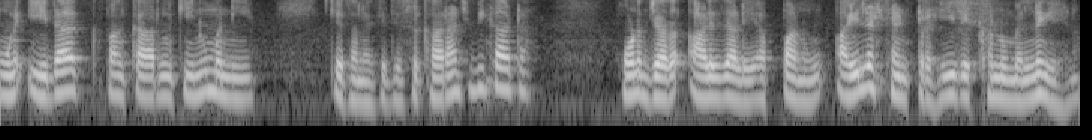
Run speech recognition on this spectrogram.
ਹੁਣ ਇਹਦਾ ਆਪਾਂ ਕਾਰਨ ਕਿਹਨੂੰ ਮੰਨੀਏ? ਕਿਤੇ ਨਾ ਕਿਤੇ ਸਰਕਾਰਾਂ 'ਚ ਵੀ ਘਾਟ ਆ। ਹੁਣ ਜਦ ਆਲੇ ਦੁਆਲੇ ਆਪਾਂ ਨੂੰ ਆਈਲੈਟ ਸੈਂਟਰ ਹੀ ਦੇਖਣ ਨੂੰ ਮਿਲਣਗੇ ਨਾ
